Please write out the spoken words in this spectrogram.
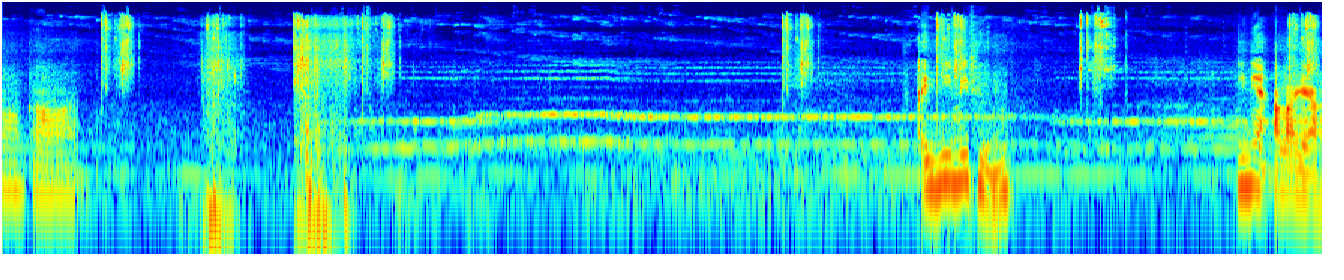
Oh god ไอ้นี่ไม่ถึงอีเนี่ยอะไรอะ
